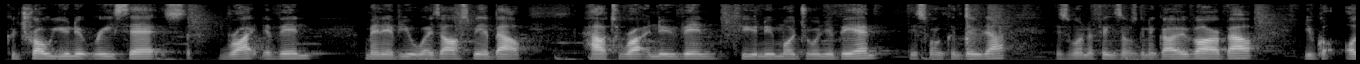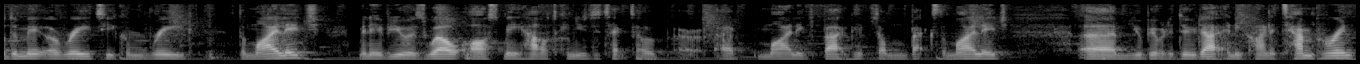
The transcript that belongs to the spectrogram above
control unit resets, write the VIN. Many of you always ask me about how to write a new VIN to your new module on your BM. This one can do that. This is one of the things I was gonna go over about. You've got odometer read, so you can read the mileage. Many of you as well asked me how can you detect a, a, a mileage back if someone backs the mileage. Um, you'll be able to do that. Any kind of tampering.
